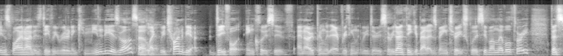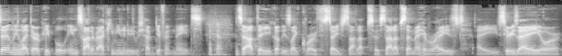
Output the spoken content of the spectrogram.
Inspire Nine is deeply rooted in community as well. So Yeah. like we're trying to be default inclusive and open with everything that we do. So we don't think about it as being too exclusive on level three, but certainly like there are people inside of our community which have different needs. Okay. And so up there you've got these like growth stage startups. So startups that may have raised a Series A or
